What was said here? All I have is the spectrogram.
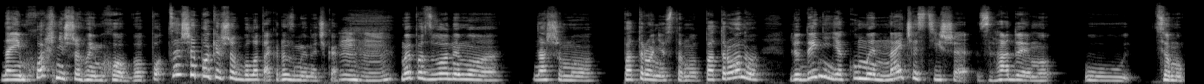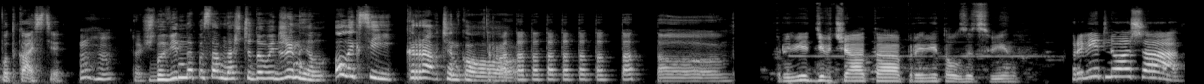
найімхошнішого імхо, бо по- це ще поки що була так розминочка. Угу. Ми подзвонимо нашому патроністому патрону, людині, яку ми найчастіше згадуємо у цьому подкасті. Угу, точно. Бо він написав наш чудовий джингл Олексій Кравченко. Привіт, дівчата! Привіт, Swing. Привіт, Льоша!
